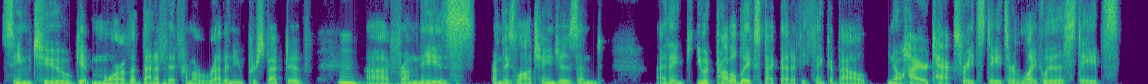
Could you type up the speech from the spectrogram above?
seem to get more of a benefit from a revenue perspective mm. uh, from these from these law changes. And I think you would probably expect that if you think about you know higher tax rate states are likely the states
